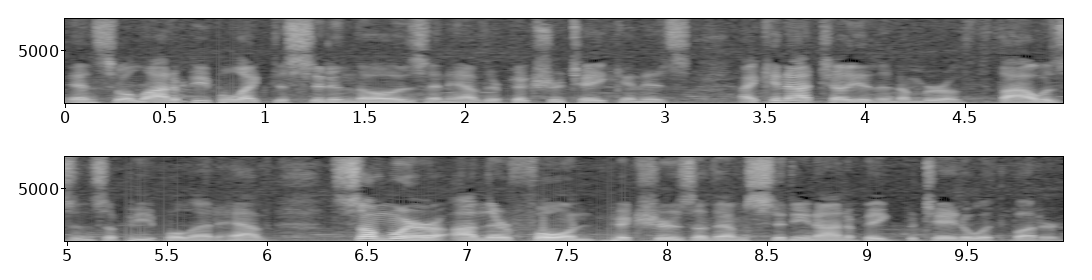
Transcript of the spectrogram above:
And so a lot of people like to sit in those and have their picture taken. It's I cannot tell you the number of thousands of people that have somewhere on their phone pictures of them sitting on a big potato with butter.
